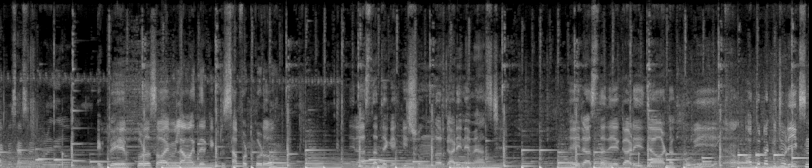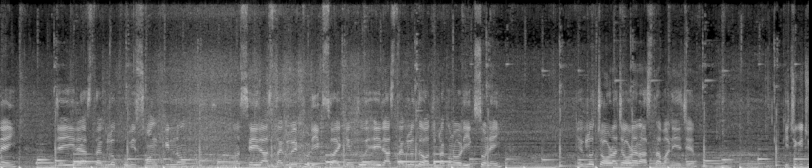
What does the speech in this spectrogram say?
একটা সাবস্ক্রাইব করে দিও। একটু হেল্প করো সবাই মিলে আমাদেরকে একটু সাপোর্ট করো। রাস্তা থেকে কি সুন্দর গাড়ি নেমে আসছে। এই রাস্তা দিয়ে গাড়ি যাওয়াটা খুবই, অতটা কিছু রিক্স নেই, যে এই রাস্তাগুলো খুবই সংকীর্ণ, সেই রাস্তাগুলো একটু রিক্স হয়, কিন্তু এই রাস্তাগুলোতে অতটা কোনো রিক্সও নেই। এগুলো চওড়া চওড়া রাস্তা বানিয়েছে। কিছু কিছু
